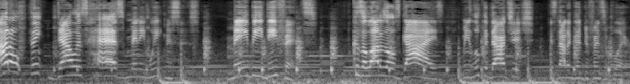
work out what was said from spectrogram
I don't think Dallas has many weaknesses. Maybe defense. Because a lot of those guys, I mean, Luka Doncic is not a good defensive player.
